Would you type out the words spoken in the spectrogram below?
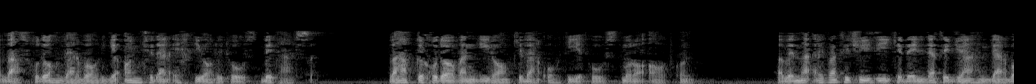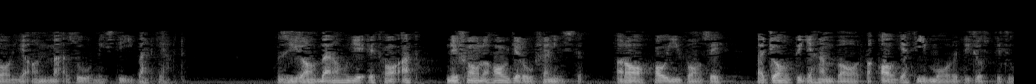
و از خدا درباره آنچه در اختیار توست بترس و حق خداوندی را که در عهده توست مراعات کن و به معرفت چیزی که به علت جهل درباره آن معذور نیستی برگرد. زیرا برای اطاعت نشانه های روشنی است راههایی واضح و جاده هموار و قایتی مورد جستجو.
